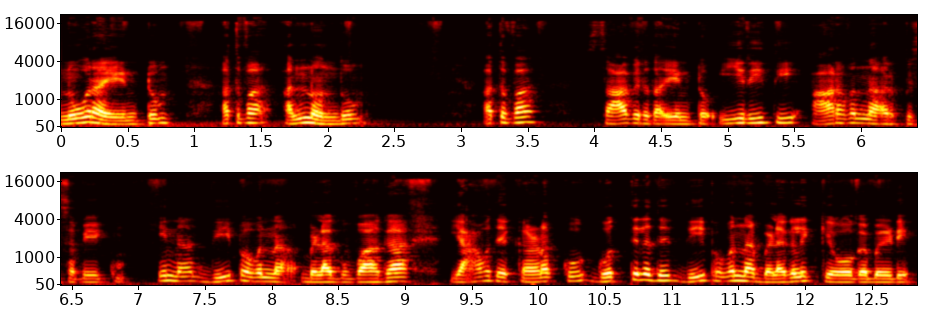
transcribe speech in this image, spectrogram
ನೂರ ಎಂಟು ಅಥವಾ ಹನ್ನೊಂದು ಅಥವಾ ಸಾವಿರದ ಎಂಟು ಈ ರೀತಿ ಆರವನ್ನು ಅರ್ಪಿಸಬೇಕು. ಇನ್ನು ದೀಪವನ್ನು ಬೆಳಗುವಾಗ ಯಾವುದೇ ಕಾರಣಕ್ಕೂ ಗೊತ್ತಿಲ್ಲದೆ ದೀಪವನ್ನು ಬೆಳಗಲಿಕ್ಕೆ ಹೋಗಬೇಡಿ.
